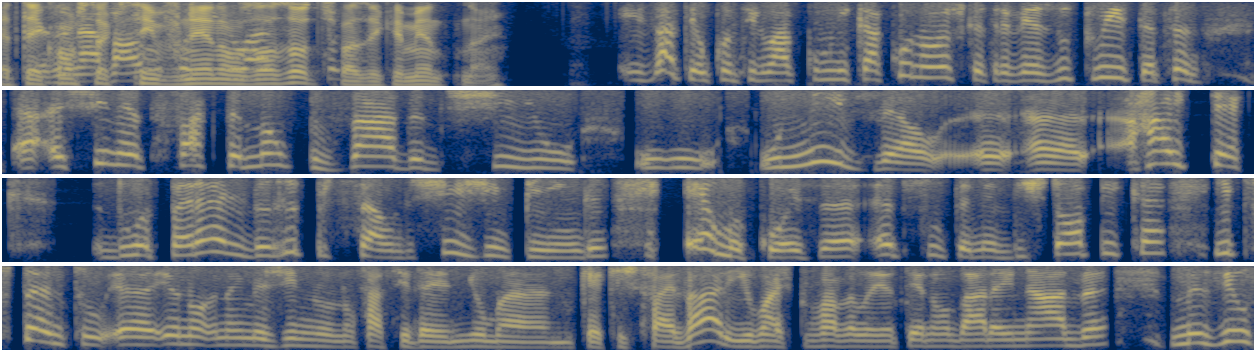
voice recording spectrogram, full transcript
Até consta que se envenenam uns aos outros, basicamente, não é? Exato, ele continua a comunicar connosco através do Twitter. Portanto, a China é de facto a mão pesada de Xi, o, o, o nível uh, uh, high-tech do aparelho de repressão de Xi Jinping é uma coisa absolutamente distópica e, portanto, eh, eu não, não, imagino, não faço ideia nenhuma no que é que isto vai dar e o mais provável é até não dar em nada, mas eu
